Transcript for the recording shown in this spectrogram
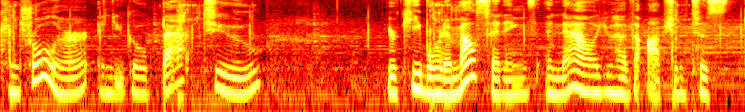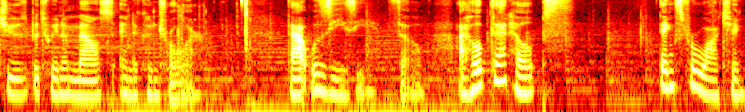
controller and you go back to your keyboard and mouse settings and now you have the option to choose between a mouse and a controller. That was easy. So I hope that helps. Thanks for watching.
